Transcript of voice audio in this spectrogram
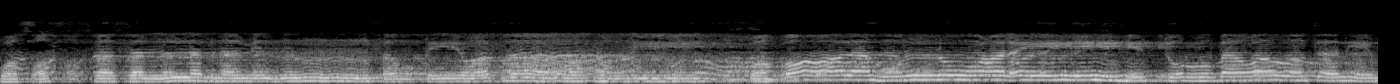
وصف خفف اللبن من فوقي وفاقني وقال هلوا عليه الترب واغتنموا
